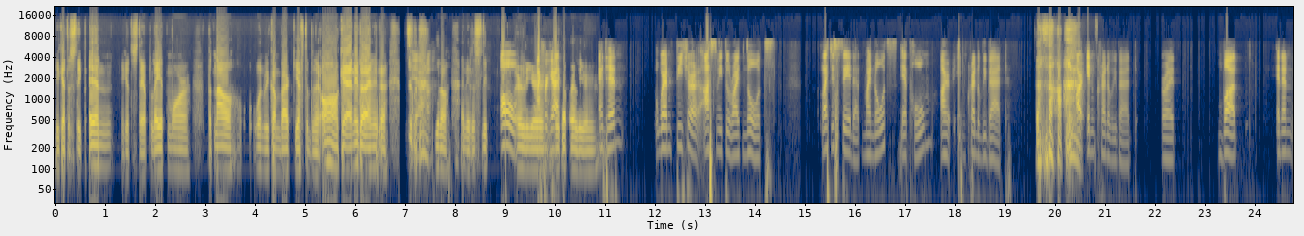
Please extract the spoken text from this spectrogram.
you get to sleep in, you get to stay up late more. But now when we come back, you have to be like, oh, okay, I need to, I need to, Yeah. you know, I need to sleep oh earlier, forgot. wake up earlier. and then when teacher asked me to write notes let's just say that my notes at home are incredibly bad are incredibly bad, right? But and then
